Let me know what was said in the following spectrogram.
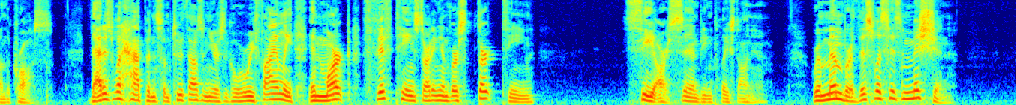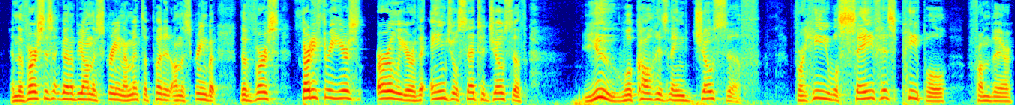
on the cross. That is what happened some 2,000 years ago, where we finally, in Mark 15, starting in verse 13, see our sin being placed on him. Remember, this was his mission. And the verse isn't going to be on the screen. I meant to put it on the screen, but the verse 33 years earlier, the angel said to Joseph, You will call his name Joseph, for he will save his people from their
